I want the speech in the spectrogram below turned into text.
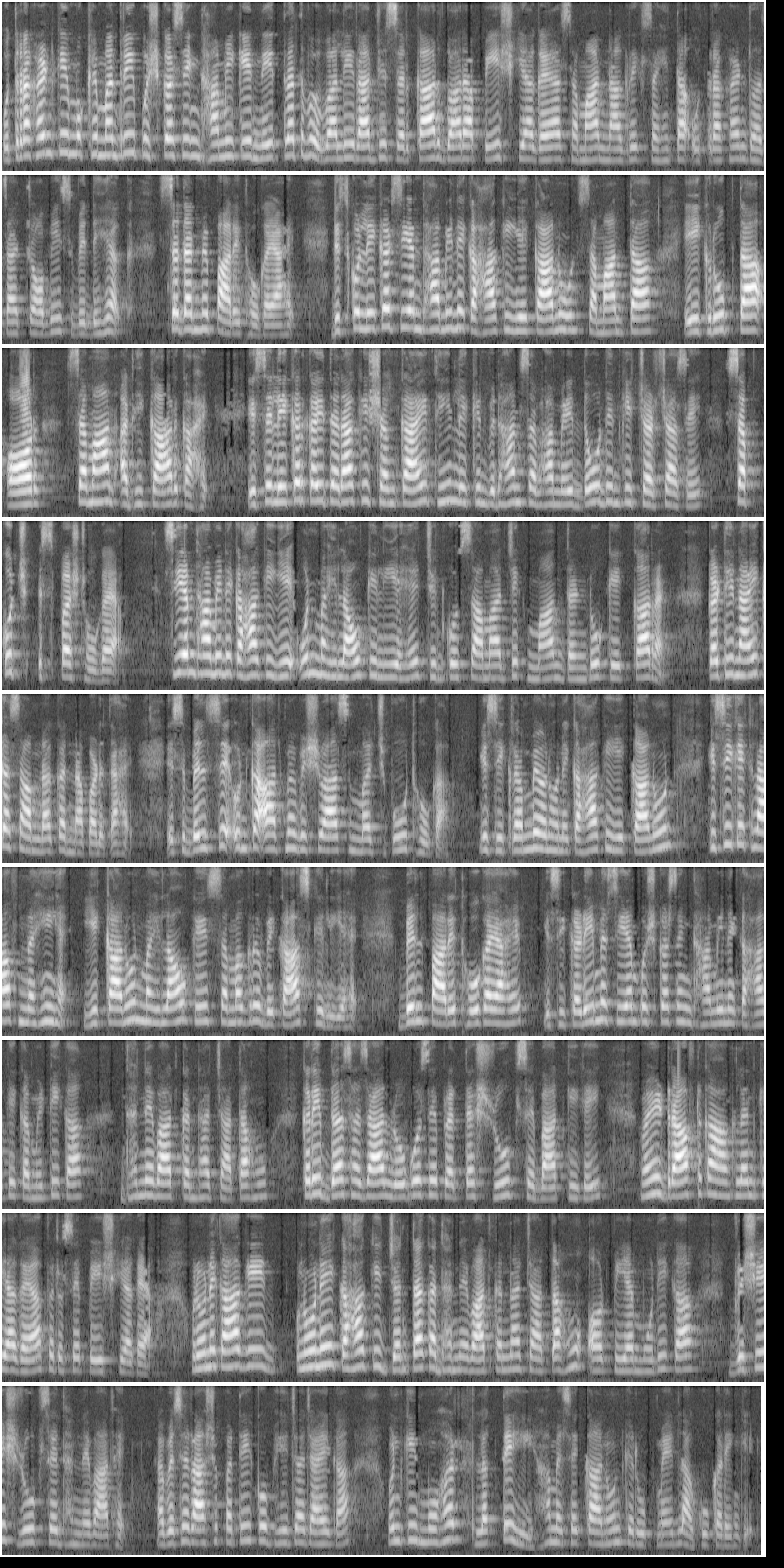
उत्तराखंड के मुख्यमंत्री पुष्कर सिंह धामी के नेतृत्व वाली राज्य सरकार द्वारा पेश किया गया समान नागरिक संहिता उत्तराखंड 2024 विधेयक सदन में पारित हो गया है। जिसको लेकर सीएम धामी ने कहा कि यह कानून समानता एक रूपता और समान अधिकार का है। इसे लेकर कई तरह की शंकाएँ थीं, लेकिन विधानसभा में दो दिन की चर्चा से सब कुछ स्पष्ट हो गया। सीएम धामी ने कहा कि ये उन महिलाओं के लिए है जिनको सामाजिक मानदंडों के कारण कठिनाई का सामना करना पड़ता है। इस बिल से उनका आत्मविश्वास मज़बूत होगा। इसी क्रम में उन्होंने कहा कि ये कानून किसी के खिलाफ नहीं है। ये कानून महिलाओं के समग्र विकास के लिए है। बिल पारित हो गया है। इसी कड़ी में सीएम पुष्कर सिंह धामी ने कहा कि कमेटी का धन्यवाद करना चाहता हूँ। करीब दस हज़ार लोगों से प्रत्यक्ष रूप से बात की गई। वहीं ड्राफ्ट का आकलन किया गया, फिर उसे पेश किया गया। उन्होंने कहा कि, उन्होंने कहा कि जनता का धन्यवाद करना चाहता हूँ और पीएम मोदी का विशेष रूप से धन्यवाद है। अब इसे राष्ट्रपति को भेजा जाएगा। उनकी मोहर लगते ही हम इसे कानून के रूप में लागू करेंगे।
